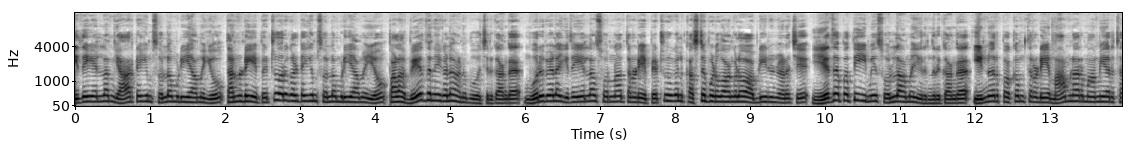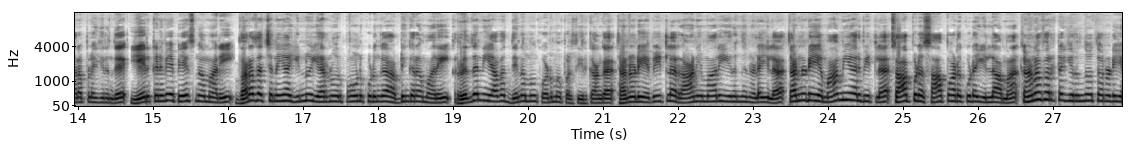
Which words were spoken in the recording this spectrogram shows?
இதையெல்லாம் யார்கிட்டையும் சொல்ல முடியாமையும் தன்னுடைய பெற்றோர்கள்ட்டையும் சொல்ல முடியாமையும் பல வேதனைகளை அனுபவிச்சிருக்காங்க. ஒருவேளை இதையெல்லாம் சொன்னா தன்னுடைய பெற்றோர்கள் கஷ்டப்படுவாங்களோ அப்படின்னு நினைச்சு எதை பத்தியுமே சொல்லாம இருந்திருக்காங்க. இன்னொரு பக்கம் தன்னுடைய மாமனார் மாமியார் தரப்புல இருந்து ஏற்கனவே பேசின மாதிரி வரதட்சணையா இன்னும் 200 பவுன் கொடுங்க அப்படிங்கிற மாதிரி ரிதன்யாவை தினமும் கொடுமைப்படுத்தி இருக்காங்க தன்னுடைய வீட்டுல ராணி மாதிரி இருந்த நிலையில தன்னுடைய மாமியார் வீட்டுல சாப்பிட சாப்பாடு கூட இல்லாம கணவர்கிட்ட இருந்தும் தன்னுடைய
